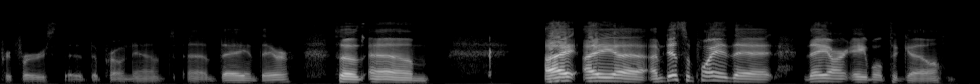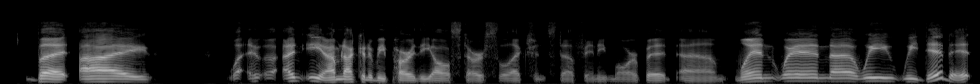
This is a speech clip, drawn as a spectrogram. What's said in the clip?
prefers the the pronouns uh, they and their. So um, I I uh, I'm disappointed that they aren't able to go, but I well, I, you know, I'm not going to be part of the All Star selection stuff anymore. But um, when when uh, we we did it,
